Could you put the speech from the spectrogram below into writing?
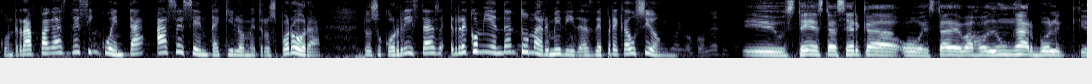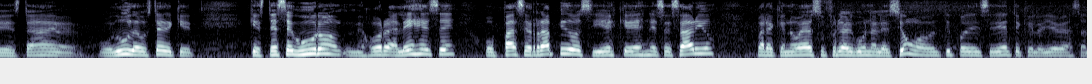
con ráfagas de 50 a 60 kilómetros por hora. Los socorristas recomiendan tomar medidas de precaución. Si usted está cerca o está debajo de un árbol que está, o duda usted de que, que esté seguro, mejor aléjese o pase rápido si es que es necesario para que no vaya a sufrir alguna lesión o un tipo de incidente que lo lleve hasta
